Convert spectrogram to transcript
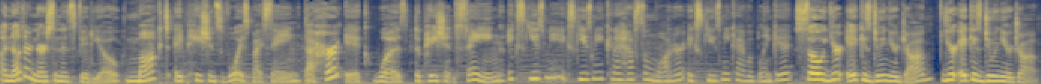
Another nurse in this video mocked a patient's voice by saying that her ick was the patient saying, Excuse me, excuse me, can I have some water? Excuse me, can I have a blanket? So your ick is doing your job. Your ick is doing your job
